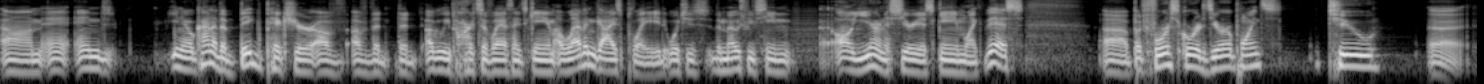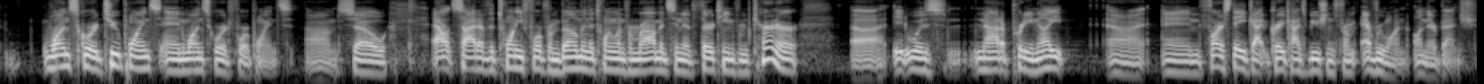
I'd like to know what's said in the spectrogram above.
Um, and, and you know, kind of the big picture of of the the ugly parts of last night's game. Eleven guys played, which is the most we've seen all year in a serious game like this. Uh, but four scored zero points, two, uh, one scored two points, and one scored four points. Um, so outside of the 24 from Bowman, the 21 from Robinson, and the 13 from Turner, uh, it was not a pretty night. Uh, and Florida State got great contributions from everyone on their bench.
